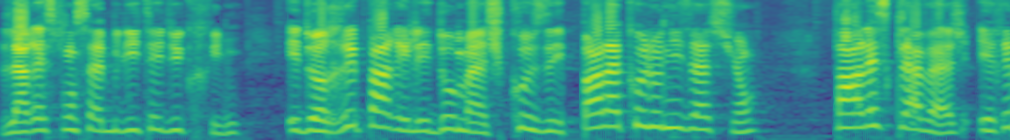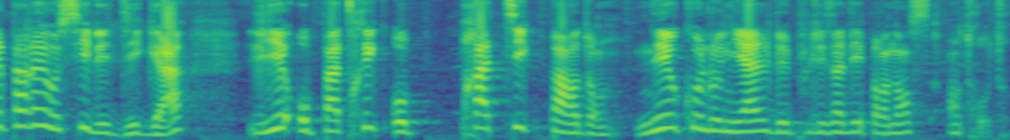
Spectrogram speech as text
la responsabilité du crime et de réparer les dommages causés par la colonisation, par l'esclavage et réparer aussi les dégâts liés aux pratiques pardon, néocoloniales depuis les indépendances, entre autres.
